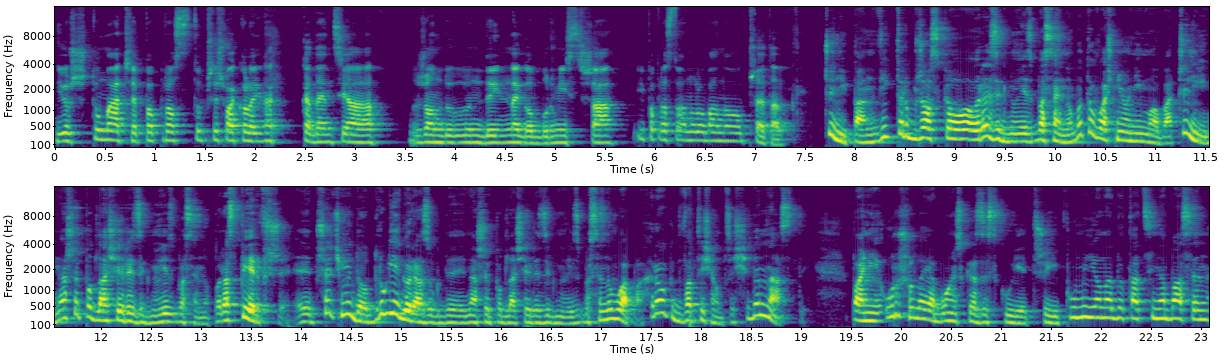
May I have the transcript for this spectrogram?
Już tłumaczę, po prostu przyszła kolejna kadencja rządu innego burmistrza i po prostu anulowano przetarg. Czyli pan Wiktor Brzosko rezygnuje z basenu, bo to właśnie o nim mowa. Czyli nasze Podlasie rezygnuje z basenu po raz pierwszy. E, Przejdźmy do drugiego razu, gdy nasze Podlasie rezygnuje z basenu w łapach. Rok 2017. Pani Urszula Jabłońska zyskuje 3,5 miliona dotacji na basen.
